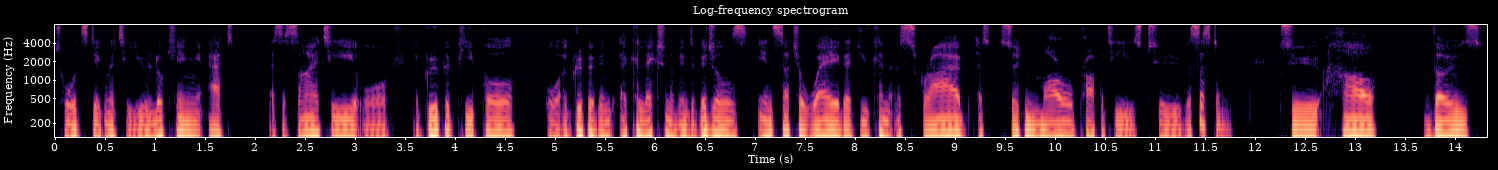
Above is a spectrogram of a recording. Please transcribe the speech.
towards dignity. You're looking at a society or a group of people or a group of in, a collection of individuals in such a way that you can ascribe certain moral properties to the system, to how those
